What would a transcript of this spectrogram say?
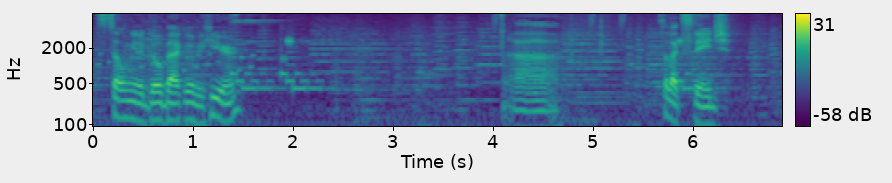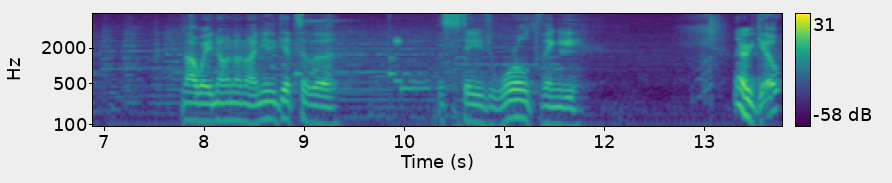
it's telling me to go back over here. Uh, select stage. No, wait, no, no, no. I need to get to the the stage world thingy. There we go.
